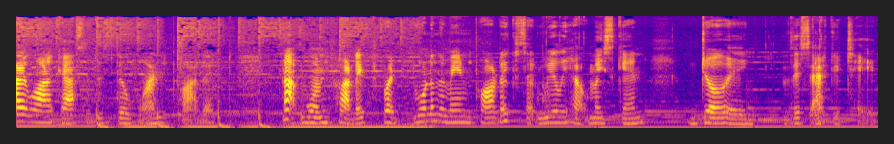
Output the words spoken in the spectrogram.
Hyaluronic acid is the one product, not one product, but one of the main products that really helped my skin during this Accutane.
